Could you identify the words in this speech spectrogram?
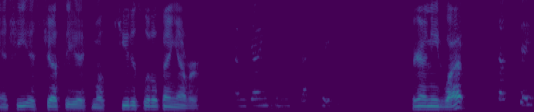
And she is just the most cutest little thing ever. I'm going to need duct tape. You're gonna need what? Duct tape.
